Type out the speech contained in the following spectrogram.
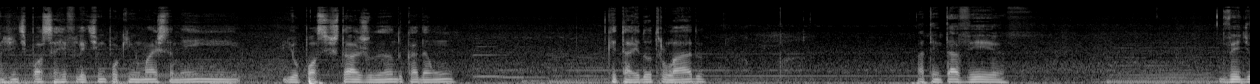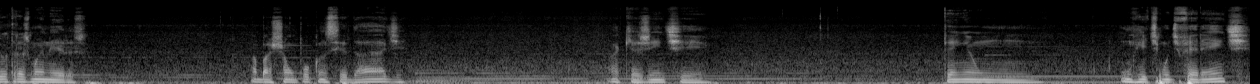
a gente possa refletir um pouquinho mais também e, eu possa estar ajudando cada um que está aí do outro lado a tentar ver ver de outras maneiras, abaixar um pouco a ansiedade, a que a gente tenha um um ritmo diferente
